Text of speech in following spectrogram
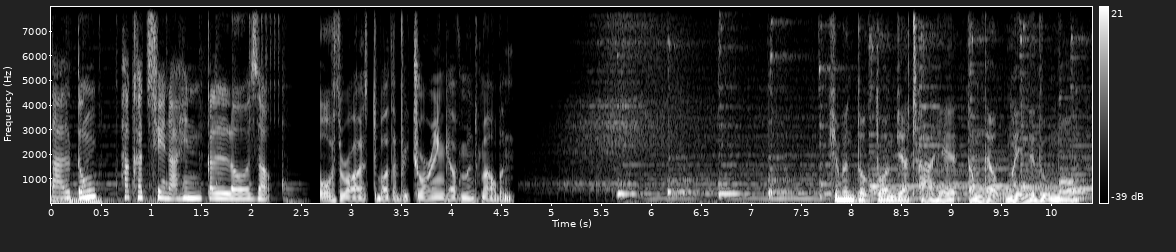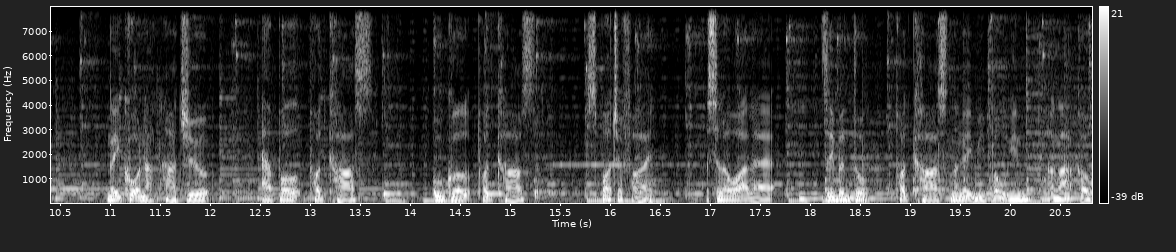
tal tung hakachina hin kal lo zo Authorised by the Victorian Government, Melbourne. hi ban dok ton bia tha he tam deuh ngai ne du mo. Ngai kho nak ha chu apple podcast google podcast spotify asalawa le. Zaiban tok podcast na ngai mi pau anga kau.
